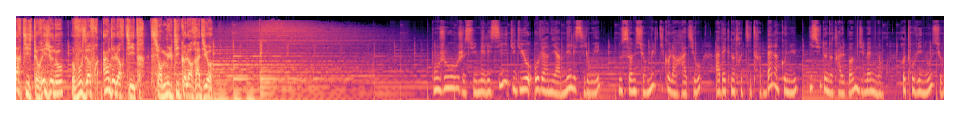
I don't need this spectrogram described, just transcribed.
artistes régionaux vous offrent un de leurs titres sur Multicolore Radio. Bonjour, je suis Mélessie du duo Auvergnat Mélessie-Loué. Nous sommes sur Multicolore Radio avec notre titre Belle Inconnue, issu de notre album du même nom. Retrouvez-nous sur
